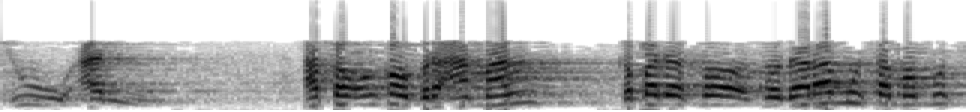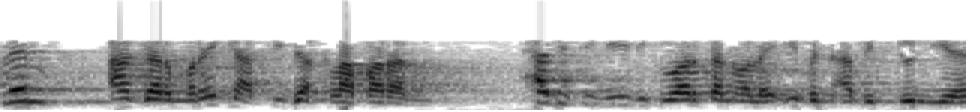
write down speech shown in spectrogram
ju'an atau engkau beramal kepada saudaramu sama muslim agar mereka tidak kelaparan. Hadis ini dikeluarkan oleh Ibn Abi Dunya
